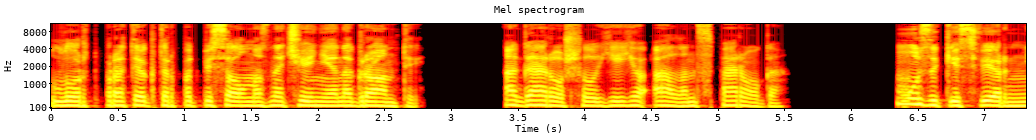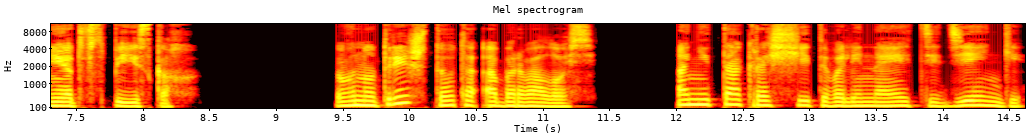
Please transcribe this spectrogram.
«Лорд-протектор подписал назначение на гранты», — огорошил ее Алан с порога. «Музыки сфер нет в списках». Внутри что-то оборвалось. Они так рассчитывали на эти деньги.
